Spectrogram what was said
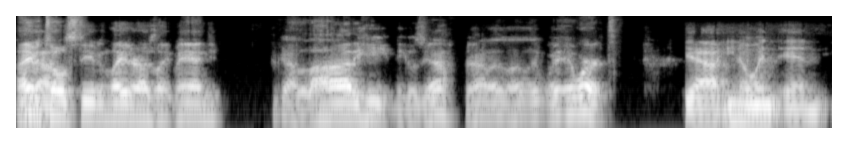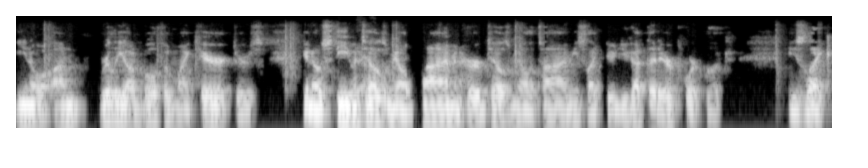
I yeah. even told Stephen later, I was like, man, you, you, got a lot of heat. And he goes, Yeah, yeah, it, it worked. Yeah, you know, and and you know, on really on both of my characters, you know, Stephen yeah. tells me all the time and Herb tells me all the time. He's like, dude, you got that airport look. He's like,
